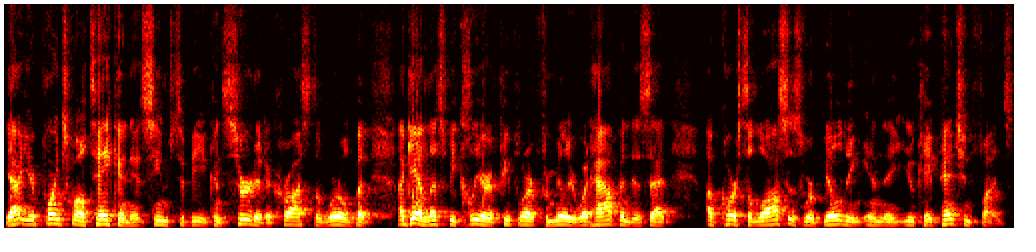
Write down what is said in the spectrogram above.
Yeah, your point's well taken. It seems to be concerted across the world. But again, let's be clear if people aren't familiar, what happened is that, of course, the losses were building in the UK pension funds.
